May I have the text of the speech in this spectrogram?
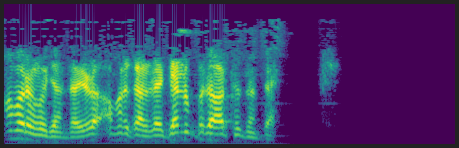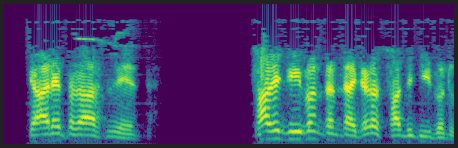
ਅਮਰ ਹੋ ਜਾਂਦਾ, ਜਿਹੜਾ ਅਮਰ ਕਰਦਾ, ਜਨਮ ਪਦਾਰਥ ਦਿੰਦਾ ਚਾਰੇ ਪਦਾਰਥ ਦੇ ਦਿੰਦਾ ਸਾਰੇ ਜੀਵਨ ਦਿੰਦਾ ਜਿਹੜਾ ਸਦ ਜੀਵਨ।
